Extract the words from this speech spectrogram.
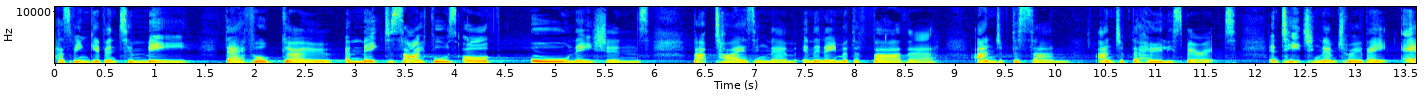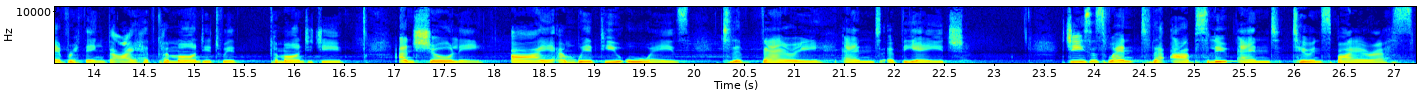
has been given to me. Therefore, go and make disciples of all nations, baptizing them in the name of the Father and of the Son and of the Holy Spirit and teaching them to obey everything that I have commanded with commanded you. And surely I am with you always to the very end of the age. Jesus went to the absolute end to inspire us.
